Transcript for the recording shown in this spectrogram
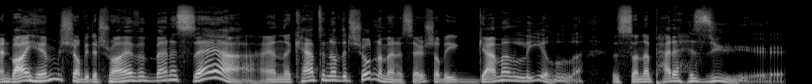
And by him shall be the tribe of Manasseh, and the captain of the children of Manasseh shall be Gamaliel, the son of Padahazur.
